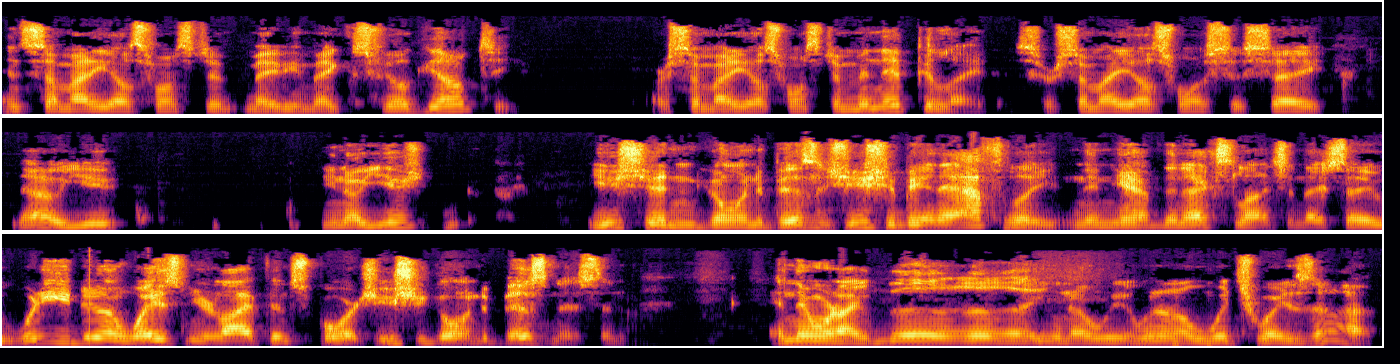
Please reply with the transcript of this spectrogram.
and somebody else wants to maybe make us feel guilty, or somebody else wants to manipulate us, or somebody else wants to say, no, you, you know, you, you shouldn't go into business. You should be an athlete. And then you have the next lunch and they say, what are you doing wasting your life in sports? You should go into business. And, and then we're like, you know, we, we don't know which way is up.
